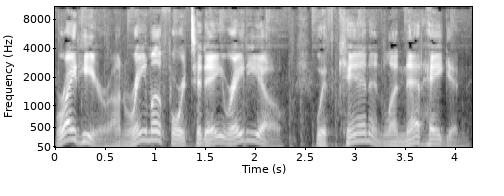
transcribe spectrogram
right here on Rhema for Today Radio with Ken and Lynette Hagin.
